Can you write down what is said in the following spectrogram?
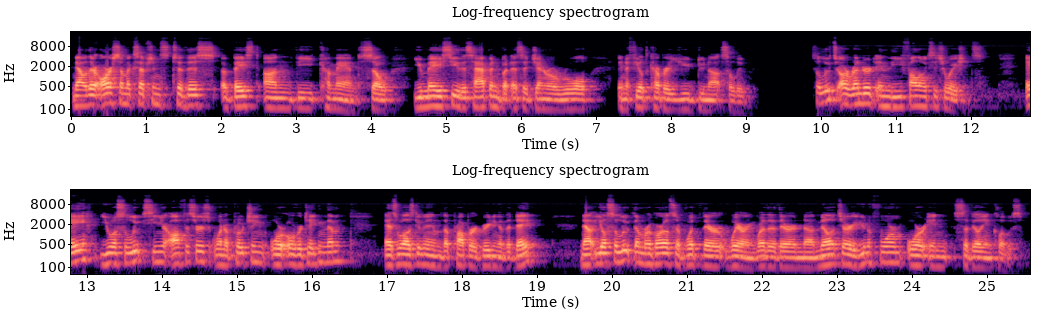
Now there are some exceptions to this uh, based on the command. So you may see this happen, but as a general rule, in a field cover you do not salute. Salutes are rendered in the following situations. A. You will salute senior officers when approaching or overtaking them, as well as giving them the proper greeting of the day. Now, you'll salute them regardless of what they're wearing, whether they're in a military uniform or in civilian clothes.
